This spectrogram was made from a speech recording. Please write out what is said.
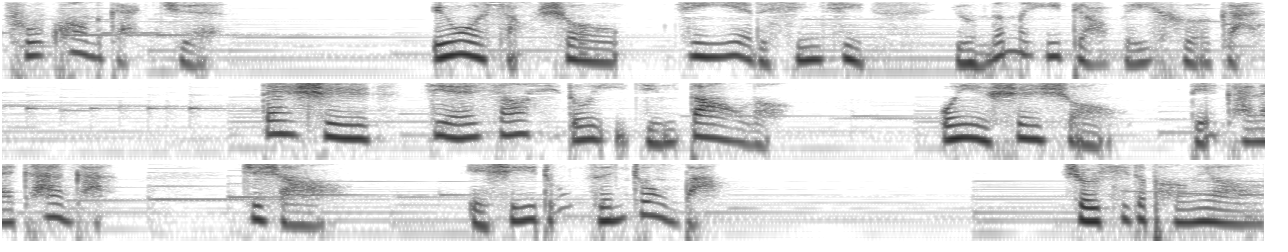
粗犷的感觉。与我享受静夜的心境有那么一点违和感，但是既然消息都已经到了，我也顺手点开来看看，至少也是一种尊重吧。熟悉的朋友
